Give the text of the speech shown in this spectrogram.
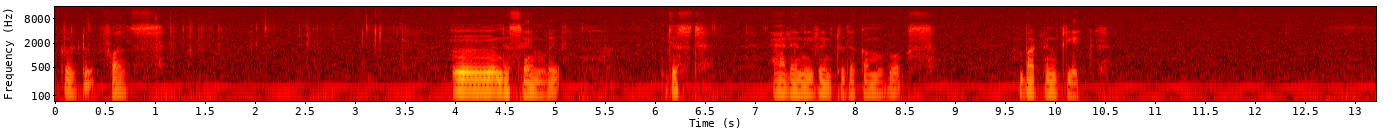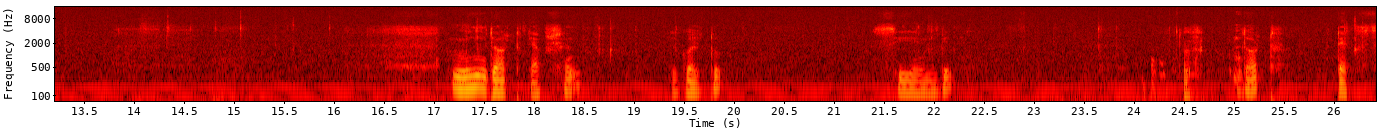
equal to false. Mm, in the same way just add an event to the combo box button click me dot caption equal to cmb dot text.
